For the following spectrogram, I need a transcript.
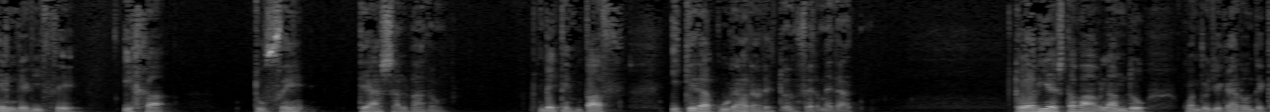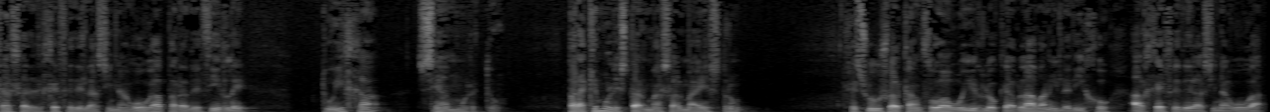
Él le dice, hija, tu fe te ha salvado. Vete en paz y queda curada de tu enfermedad. Todavía estaba hablando cuando llegaron de casa del jefe de la sinagoga para decirle, tu hija se ha muerto ¿Para qué molestar más al maestro? Jesús alcanzó a oír lo que hablaban y le dijo al jefe de la sinagoga,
